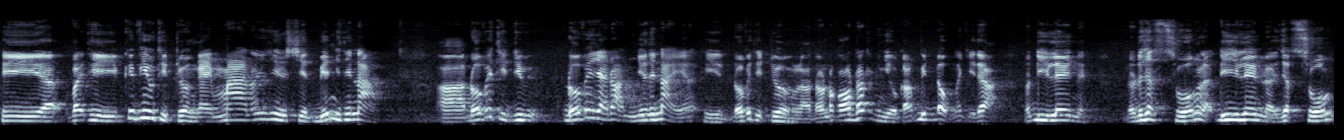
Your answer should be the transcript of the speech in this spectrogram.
Thì ờ, vậy thì cái view thị trường ngày mai nó như diễn biến như thế nào? À, đối với thị đối với giai đoạn như thế này á, thì đối với thị trường là nó nó có rất nhiều các biến động anh chị thấy ạ. Nó đi lên này nó giật xuống là đi lên là giật xuống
